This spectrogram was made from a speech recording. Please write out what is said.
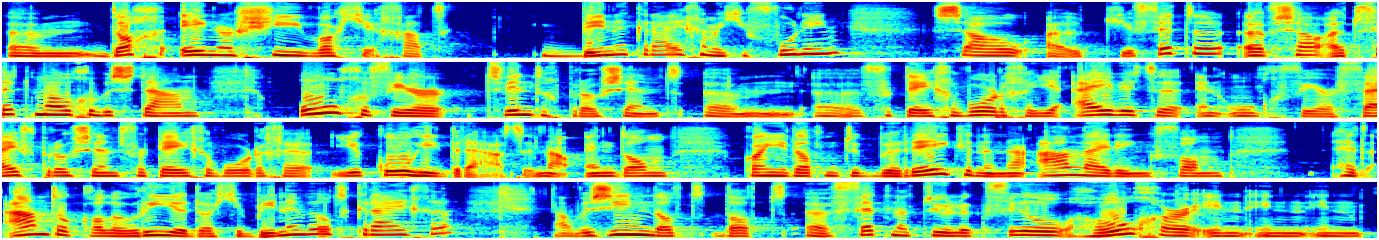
um, dagenergie wat je gaat binnenkrijgen met je voeding zou uit, je vetten, uh, zou uit vet mogen bestaan. Ongeveer 20% um, uh, vertegenwoordigen je eiwitten en ongeveer 5% vertegenwoordigen je koolhydraten. Nou, en dan kan je dat natuurlijk berekenen naar aanleiding van het aantal calorieën dat je binnen wilt krijgen. Nou, we zien dat, dat uh, vet natuurlijk veel hoger in, in, in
